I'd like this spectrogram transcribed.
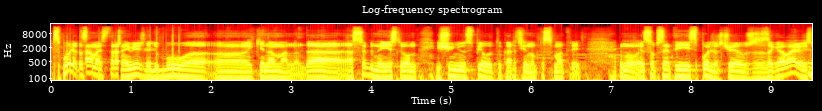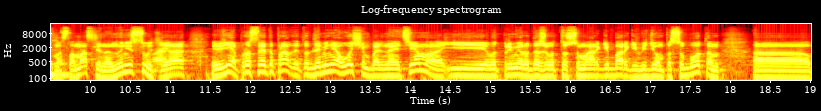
Спойлер – это самая страшная вещь для любого э, киномана, да, особенно если он еще не успел эту картину посмотреть. Ну, и, собственно, это и есть спойлер, что я уже заговариваюсь, масло масляно, но не суть суть. Я, не, просто это правда, это для меня очень больная тема. И вот, к примеру, даже вот то, что мы арги-барги ведем по субботам, э,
